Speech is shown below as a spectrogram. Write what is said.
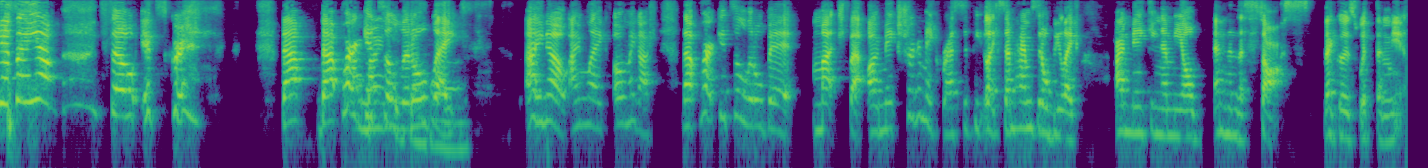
Yes, I am. So, it's great. That that part gets a little like I know. I'm like, oh my gosh, that part gets a little bit much, but I make sure to make recipe. Like sometimes it'll be like, I'm making a meal and then the sauce that goes with the meal.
